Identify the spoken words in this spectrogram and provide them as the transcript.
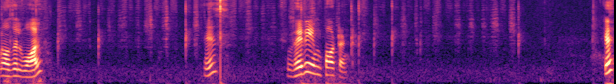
nozzle wall is very important. Okay.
